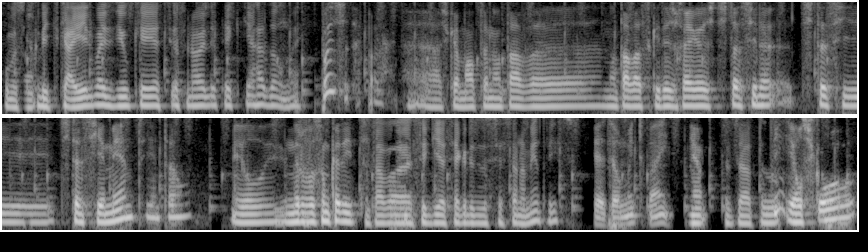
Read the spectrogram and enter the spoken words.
começou a criticar ele, mas viu que afinal ele até que tinha razão, não é? Pois, epá, acho que a malta não estava não estava a seguir as regras de distancia, distanci- distanciamento e então ele nervou-se um bocadito. Não estava a seguir as regras do estacionamento, é isso? Quer dizer, muito bem. Exato. Sim, ele chegou,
